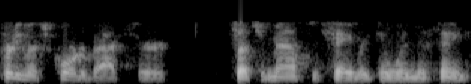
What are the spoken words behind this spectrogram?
pretty much quarterbacks are such a massive favorite to win the thing.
